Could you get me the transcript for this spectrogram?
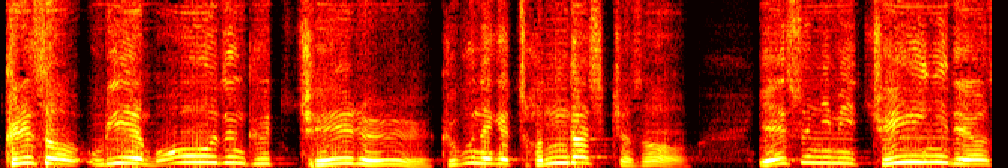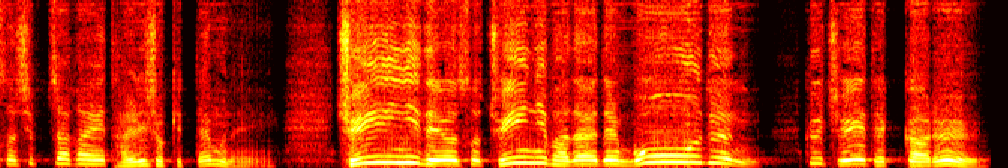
그래서 우리의 모든 그 죄를 그분에게 전가시켜서 예수님이 죄인이 되어서 십자가에 달리셨기 때문에 죄인이 되어서 죄인이 받아야 될 모든 그 죄의 대가를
